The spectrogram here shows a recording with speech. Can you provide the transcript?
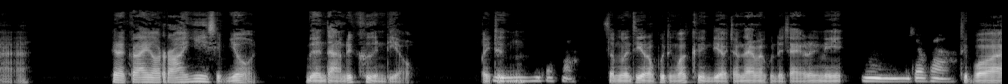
หาไกลร้อยยี่สิบโยชน์เดินทางด้วยคืนเดียว ไปถึง สำนวนที่เราพูดถึงว่าคืนเดียวจำได้ไหมคุณใจเรื่องนี้ อืมเจ้าค่ะถือว่า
